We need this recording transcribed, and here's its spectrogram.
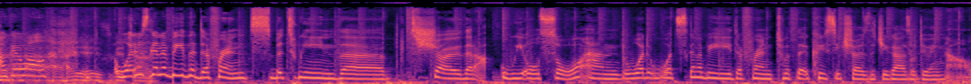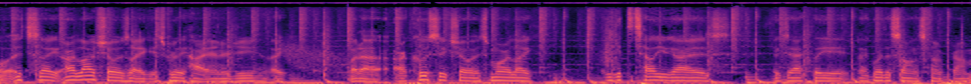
Okay, well, Yeah, it's a good what is going to be the difference between the show that we all saw and what what's going to be different with the acoustic shows that you guys are doing now? Well, it's like our live show is like it's really high energy, like, but uh, our acoustic show it's more like we get to tell you guys exactly like where the songs come from,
